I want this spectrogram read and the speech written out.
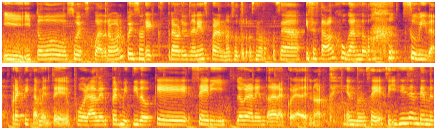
y, y, todo su escuadrón, pues son extraordinarias para nosotros, ¿no? O sea, y se estaban jugando su vida prácticamente por haber permitido que Seri lograra entrar a Corea del Norte. Entonces, sí, sí se entiende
